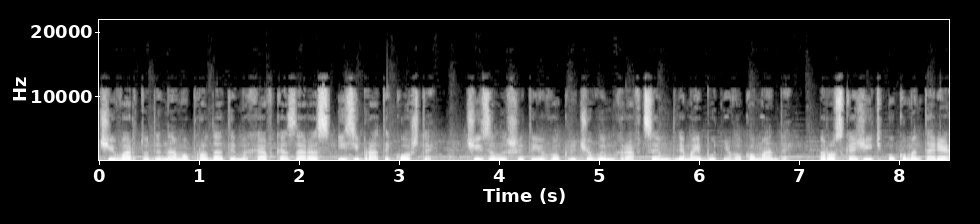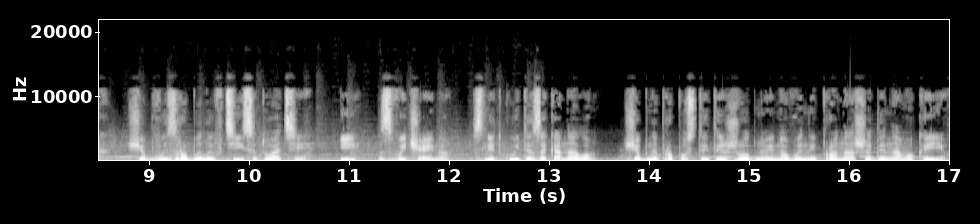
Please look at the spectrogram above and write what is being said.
чи варто Динамо продати Михавка зараз і зібрати кошти, чи залишити його ключовим гравцем для майбутнього команди? Розкажіть у коментарях, що б ви зробили в цій ситуації. І, звичайно, слідкуйте за каналом, щоб не пропустити жодної новини про наше Динамо Київ.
